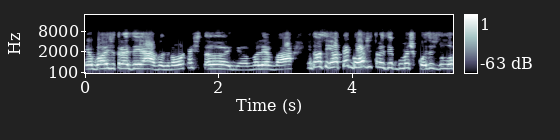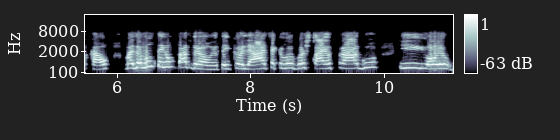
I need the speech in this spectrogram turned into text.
eu gosto de trazer, ah, vou levar uma castanha, vou levar. Então, assim, eu até gosto de trazer algumas coisas do local, mas eu não tenho um padrão. Eu tenho que olhar, se aquilo eu gostar, eu trago. E ou eu,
